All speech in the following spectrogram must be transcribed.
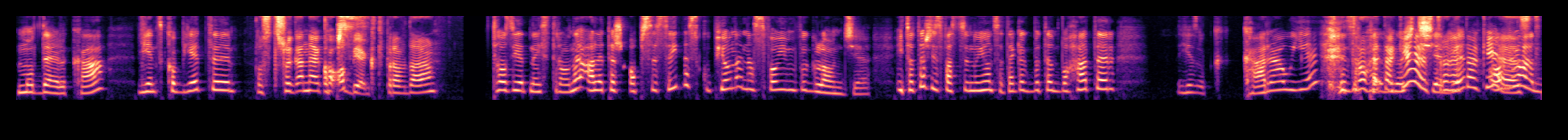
modelka, więc kobiety Postrzegane jako obiekt, prawda? to z jednej strony, ale też obsesyjne, skupione na swoim wyglądzie. I to też jest fascynujące, tak jakby ten bohater, Jezu, karał je? Trochę tak jest, siebie? trochę tak jest.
